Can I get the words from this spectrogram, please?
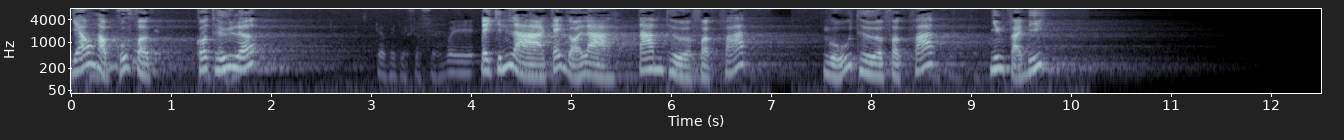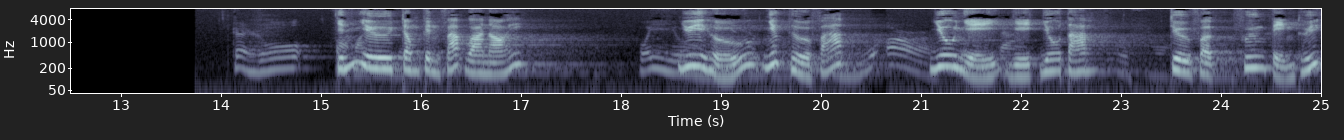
Giáo học của phật có thứ lớp. Đây chính là cái gọi là tam thừa phật pháp, ngũ thừa phật pháp, nhưng phải biết. Chính như trong kinh pháp hoa nói duy hữu nhất thừa pháp, vô nhị diệt vô tam, trừ phật phương tiện thuyết.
